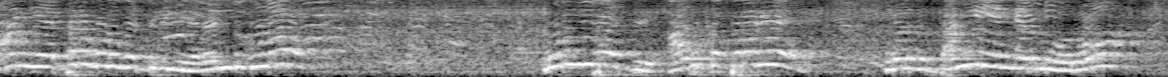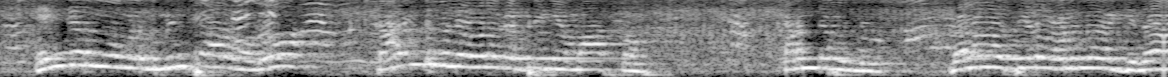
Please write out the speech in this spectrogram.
வாங்கி எத்தனை குழு கட்டுவீங்க ரெண்டு குழு? முடிஞ்சு போச்சு அதுக்கு பிறகு உங்களுக்கு தண்ணி எங்க இருந்து வரும்? எங்க இருந்து உங்களுக்கு மின்சாரம் வரும்? கரண்ட் பில் எவ்வளவு கட்டுறீங்க மாசம்? கரண்ட் பில் விலைவாசியில ஒழுங்கா வைக்குதா?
